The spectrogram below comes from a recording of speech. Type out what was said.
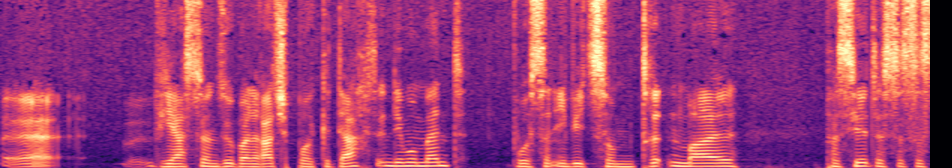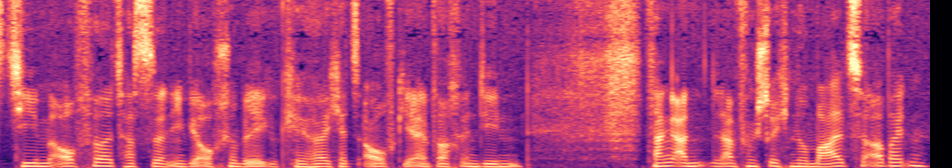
Äh, wie hast du denn so über den Radsport gedacht in dem Moment, wo es dann irgendwie zum dritten Mal passiert ist, dass das Team aufhört? Hast du dann irgendwie auch schon überlegt, okay, höre ich jetzt auf, gehe einfach in den, fang an, in Anführungsstrichen normal zu arbeiten?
